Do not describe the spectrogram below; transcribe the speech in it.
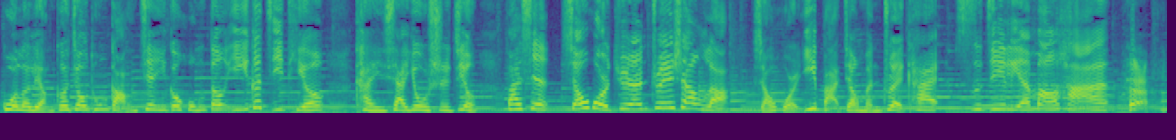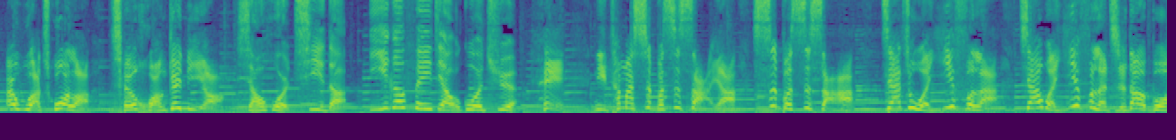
过了两个交通岗，见一个红灯，一个急停，看一下右视镜，发现小伙居然追上了。小伙一把将门拽开，司机连忙喊：“嘿，哎，我错了，钱还给你啊！”小伙气的一个飞脚过去，嘿。你他妈是不是傻呀？是不是傻？夹住我衣服了，夹我衣服了，知道不？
